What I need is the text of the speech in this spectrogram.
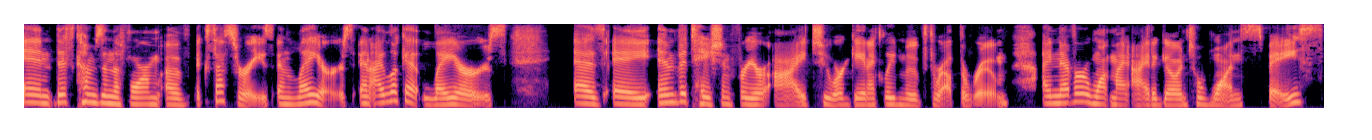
and this comes in the form of accessories and layers. And I look at layers as a invitation for your eye to organically move throughout the room. I never want my eye to go into one space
